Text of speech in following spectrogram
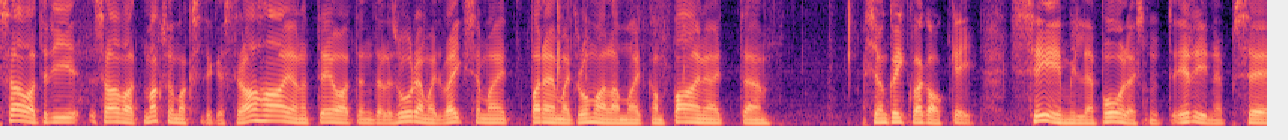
saavad, saavad maksumaksjate käest raha ja nad teevad endale suuremaid, väiksemaid, paremaid, rumalamaid kampaaniaid, see on kõik väga okei okay.. see, mille poolest nüüd erineb see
